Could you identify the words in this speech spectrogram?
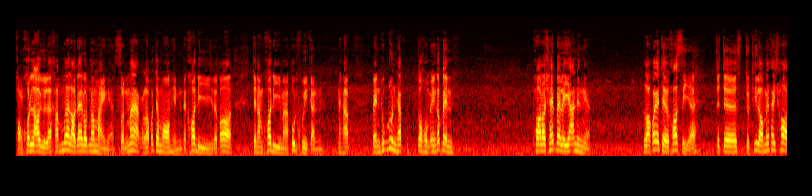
ของคนเราอยู่แล้วครับ เมื่อเราได้รถมาใหม่เนี่ย ส่วนมากเราก็จะมองเห็นแต่ข้อดีแล้วก็จะนำข้อดีมาพูดคุยกันนะครับ เป็นทุกรุ่นครับ ตัวผมเองก็เป็น พอเราใช้ไประยะหนึ่งเนี่ย เราก็จะเจอข้อเสีย จะเจอจุดที่เราไม่ค่อยชอบ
